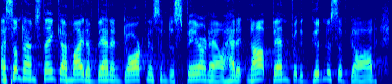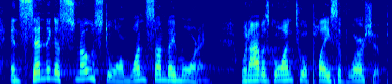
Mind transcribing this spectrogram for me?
I sometimes think I might have been in darkness and despair now had it not been for the goodness of God in sending a snowstorm one Sunday morning when I was going to a place of worship.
